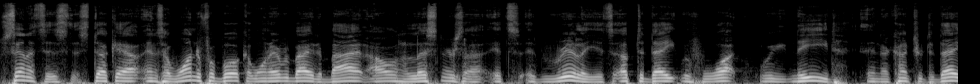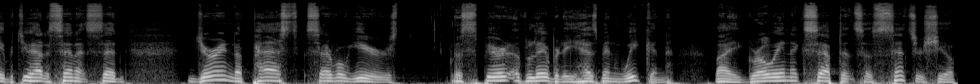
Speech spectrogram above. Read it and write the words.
sentences that stuck out, and it's a wonderful book. I want everybody to buy it. All the listeners, uh, it's it really it's up to date with what we need in our country today. But you had a sentence said, during the past several years, the spirit of liberty has been weakened by a growing acceptance of censorship,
